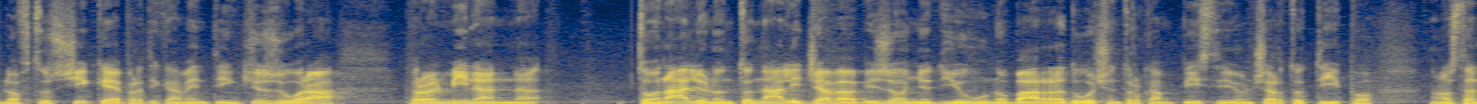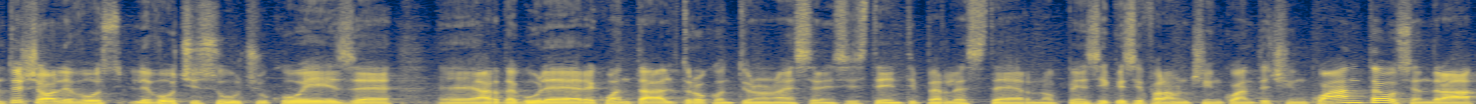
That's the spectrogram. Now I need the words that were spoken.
Loftus Cheek è praticamente in chiusura, però il Milan tonali o non tonali, già aveva bisogno di 1-2 centrocampisti di un certo tipo. Nonostante ciò, le, vo- le voci su Ciucoese, eh, Arda Guler e quant'altro continuano a essere insistenti per l'esterno. Pensi che si farà un 50-50 o si andrà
